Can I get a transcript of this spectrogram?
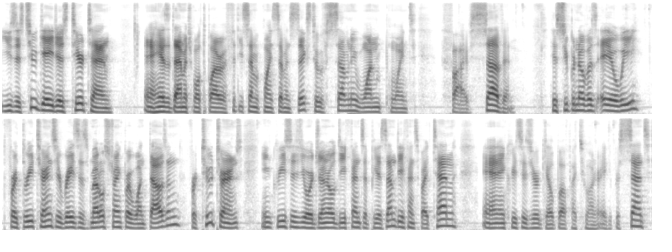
uses 2 gauges, tier 10, and he has a damage multiplier of 57.76 to 71.57. His Supernova's AoE for 3 turns, he raises metal strength by 1000. For 2 turns, increases your general defense and PSM defense by 10 and increases your guilt buff by 280%.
